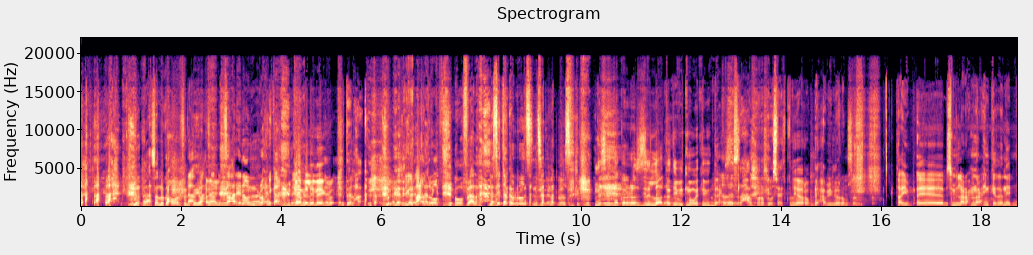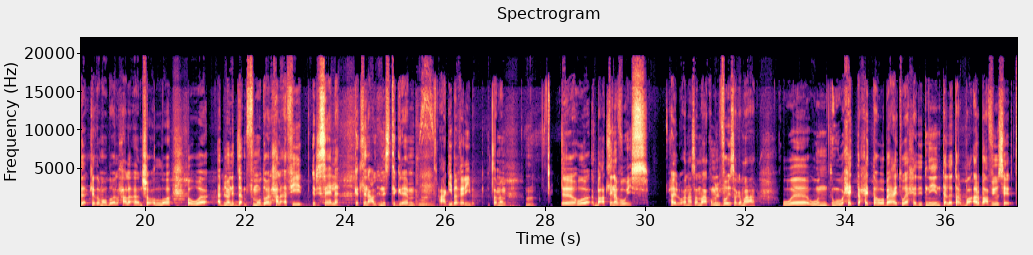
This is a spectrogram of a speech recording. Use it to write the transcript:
هيحصل لكم حوار في لا البيت. ده إحنا هنتسحر هنا ونروح نكمل. نكمل هناك بقى. مش هتلحق. هو فعلا. نسيت آكل رز نسيت آكل رز نسيت آكل رز اللقطة دي بتموتني من الله الضحك يصلح حالكم يا رب ويسعدكم. يا رب يا حبيبي يا رب. طيب آه بسم الله الرحمن الرحيم. كده نبدأ كده موضوع الحلقة إن شاء الله. هو قبل ما نبدأ في موضوع الحلقة في رسالة جات لنا على الإنستجرام عجيبة غريبة تمام؟ آه هو بعت لنا voice. حلو أنا هسمعكم ال voice يا جماعة. و... وحته حتة هو باعت واحد اتنين تلاتة أربع أربع فويسات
